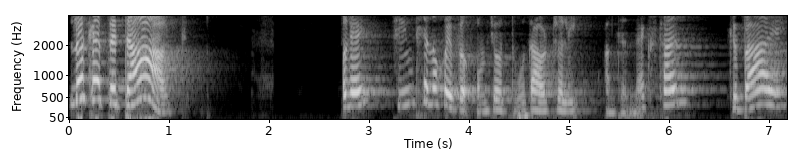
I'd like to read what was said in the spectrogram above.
Look at the dog. OK，今天的绘本我们就读到这里。Until next time, goodbye.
